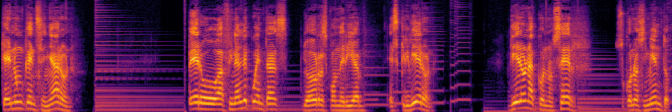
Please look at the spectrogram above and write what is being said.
que nunca enseñaron. Pero a final de cuentas, yo respondería, escribieron, dieron a conocer su conocimiento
